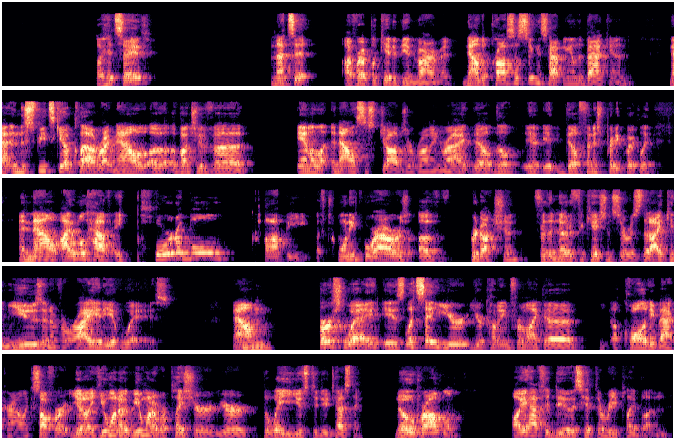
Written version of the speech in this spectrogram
So I hit save, and that's it. I've replicated the environment. Now the processing is happening on the back end. Now in the SpeedScale cloud right now, a, a bunch of uh, anal analysis jobs are running, right? They'll, they'll, it, they'll finish pretty quickly. And now I will have a portable copy of 24 hours of production for the notification service that I can use in a variety of ways. Now, mm -hmm. First way is let's say you're you're coming from like a, a quality background, like software, you know, like you want to you want to replace your your the way you used to do testing. No problem. All you have to do is hit the replay button.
